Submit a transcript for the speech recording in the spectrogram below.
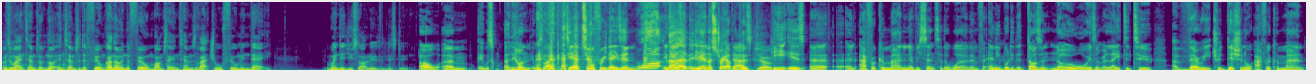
I'm talking about in terms of not in terms of the film. I know in the film, but I'm saying in terms of actual filming day. When did you start losing this dude? Oh, um, it was early on. It was like yeah, two or three days in. What? It That was yeah, no, straight up That's because jokes. he is uh, an African man in every sense of the word, and for anybody that doesn't know or isn't related to a very traditional African man.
